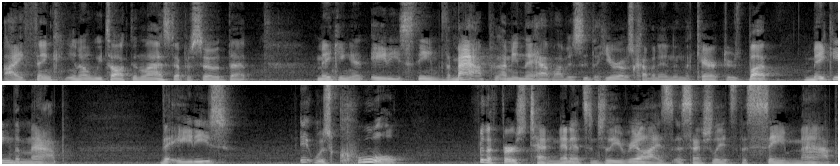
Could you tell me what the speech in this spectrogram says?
I think you know we talked in last episode that making it 80s themed the map. I mean they have obviously the heroes coming in and the characters, but making the map the 80s, it was cool for the first 10 minutes until you realize essentially it's the same map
